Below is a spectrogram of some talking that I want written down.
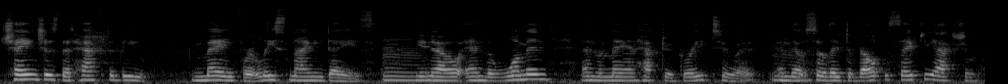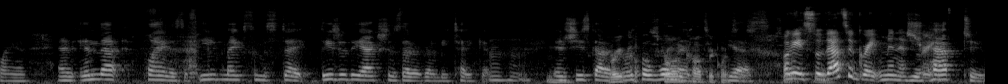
changes that have to be made for at least 90 days. Mm. You know, and the woman and the man have to agree to it. And Mm-hmm. the, so they develop a safety action plan. And in that plan is if he makes a mistake, these are the actions that are going to be taken. Mm-hmm. And she's got a Very group co- of strong women. consequences. Yes. Okay, so yeah. that's a great ministry. You have to.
